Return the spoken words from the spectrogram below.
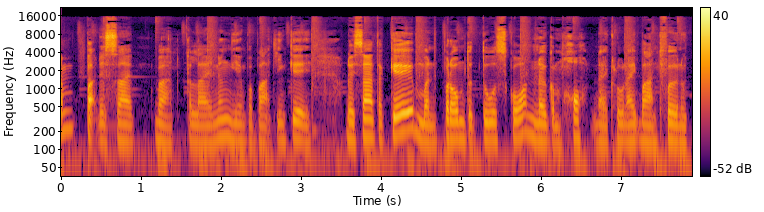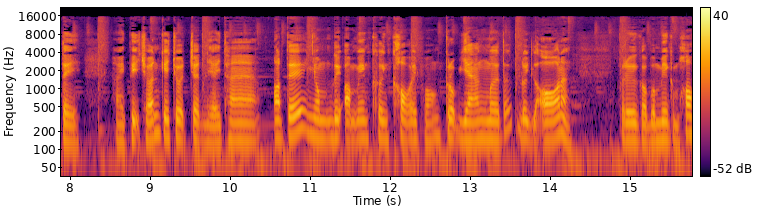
5បដិសេធបាទកន្លែងហ្នឹងរៀងពិបាកជាងគេ ដោយសារតែគេមិនព្រមទទួលស្គាល់នៅកំហុសដែលខ្លួនឯងបានធ្វើនោះទេហើយភាគច្រើនគេជួយចិត្តនិយាយថាអត់ទេខ្ញុំដូចអត់មានឃើញខុសអីផងគ្រប់យ៉ាងមើលទៅដូចល្អហ្នឹងឬក៏បើមានកំហុស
